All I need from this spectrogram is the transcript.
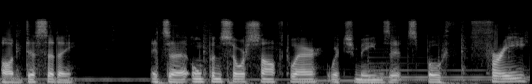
Audacity. It's an open source software, which means it's both free,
